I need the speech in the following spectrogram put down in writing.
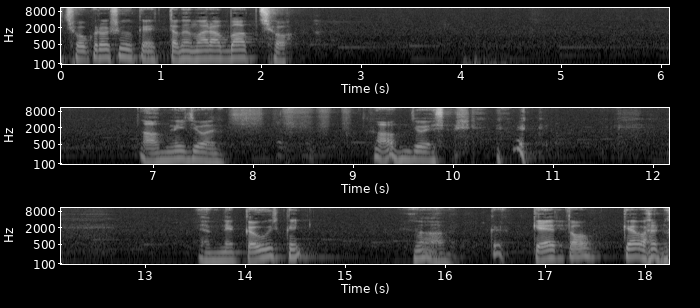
છોકરો શું કે તમે મારા બાપ છો. આમ નહીં જોવાનું. આમ જોવે છે. એમને કહું જ કંઈ હા, કે તો કહેવાનું.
